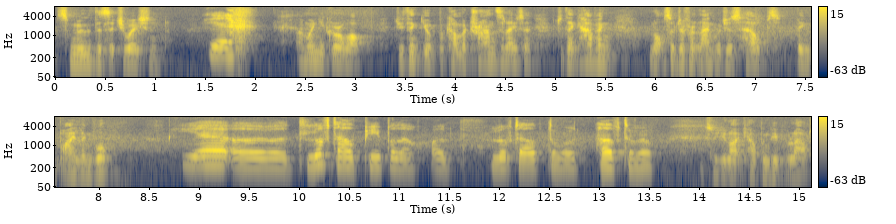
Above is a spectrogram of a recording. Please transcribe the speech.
smooth the situation. yeah. And when you grow up, Do you think you'll become a translator? Do you think having lots of different languages helps being bilingual? Yeah, uh, I'd love to help people out. I'd love to help them out. Help them out. So you like helping people out?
